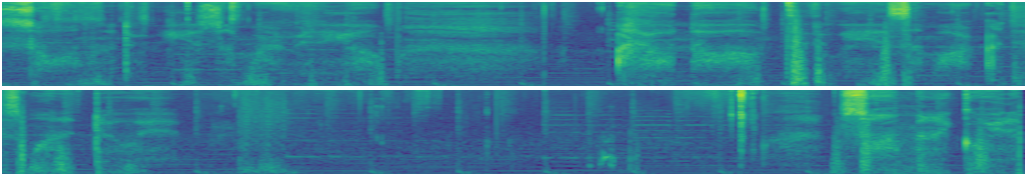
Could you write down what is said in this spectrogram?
So I'm gonna do ASMR video. I don't know how to do ASMR. I just wanna do it. So I'm gonna go in.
